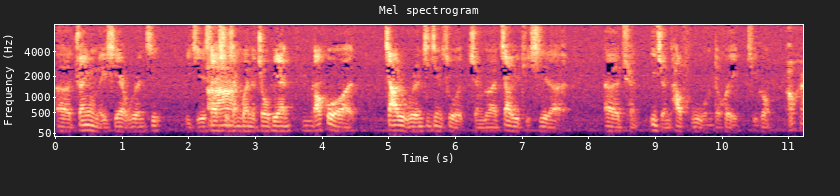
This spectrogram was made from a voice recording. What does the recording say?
呃专用的一些无人机，以及赛事相关的周边，包括加入无人机竞速整个教育体系的。呃，全一整套服务我们都会提供。OK，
